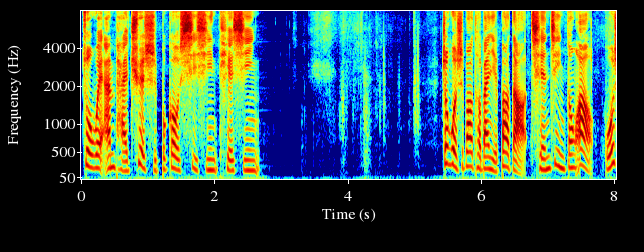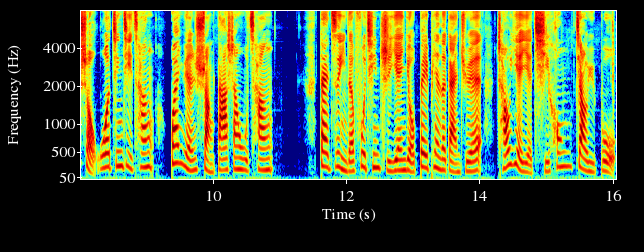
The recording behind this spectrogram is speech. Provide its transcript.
座位安排确实不够细心贴心。中国时报头版也报道，前进冬奥，国手窝经济舱，官员爽搭商务舱。戴自颖的父亲直言有被骗的感觉，朝野也齐轰教育部。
